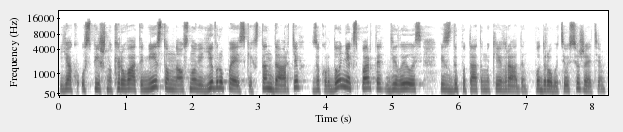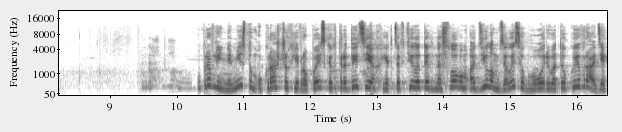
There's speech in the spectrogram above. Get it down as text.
Як успішно керувати містом на основі європейських стандартів, закордонні експерти ділились із депутатами Київради. Подробиці у сюжеті. Управління містом у кращих європейських традиціях. Як це втілити не словом, а ділом взялися обговорювати у Київраді,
